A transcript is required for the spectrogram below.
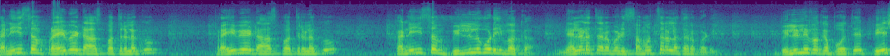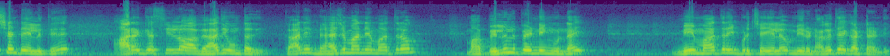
కనీసం ప్రైవేట్ ఆసుపత్రులకు ప్రైవేట్ ఆసుపత్రులకు కనీసం బిల్లులు కూడా ఇవ్వక నెలల తరబడి సంవత్సరాల తరబడి బిల్లులు ఇవ్వకపోతే పేషెంట్ వెళితే ఆరోగ్యశ్రీలో ఆ వ్యాధి ఉంటుంది. కానీ యాజమాన్యం మాత్రం మా బిల్లులు పెండింగ్ ఉన్నాయి. మేము మాత్రం ఇప్పుడు చేయలేము. మీరు నగదే కట్టండి.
